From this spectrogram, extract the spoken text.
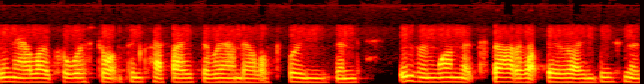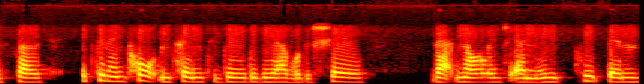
in our local restaurants and cafes around Alice Springs and even one that started up their own business. So it's an important thing to do to be able to share that knowledge and keep them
